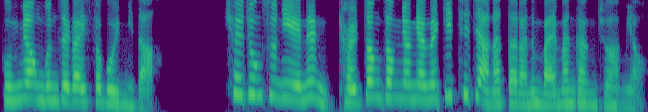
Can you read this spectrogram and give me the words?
분명 문제가 있어 보입니다. 최종 순위에는 결정적 영향을 끼치지 않았다라는 말만 강조하며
